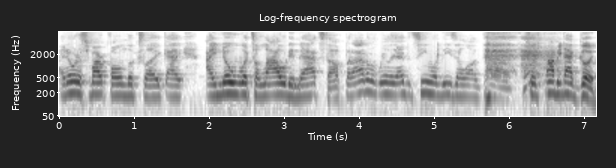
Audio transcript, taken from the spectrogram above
I know what a smartphone looks like. I I know what's allowed in that stuff, but I don't really I haven't seen one of these in a long time, so it's probably not good.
